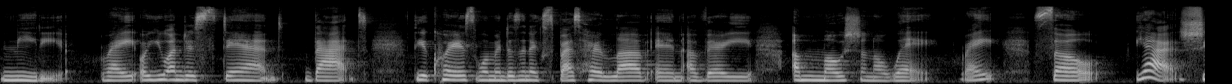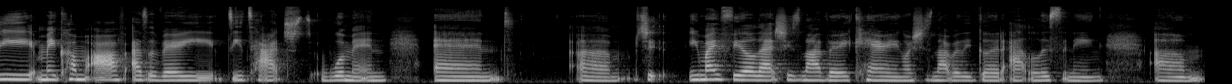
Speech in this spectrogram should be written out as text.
needy, right? Or you understand that the Aquarius woman doesn't express her love in a very emotional way, right? So yeah, she may come off as a very detached woman, and um, she you might feel that she's not very caring or she's not really good at listening. Um,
